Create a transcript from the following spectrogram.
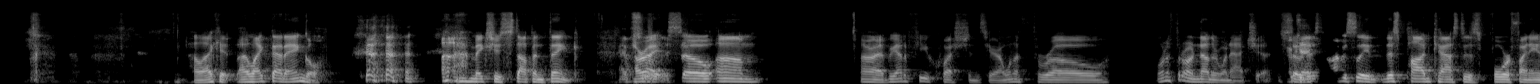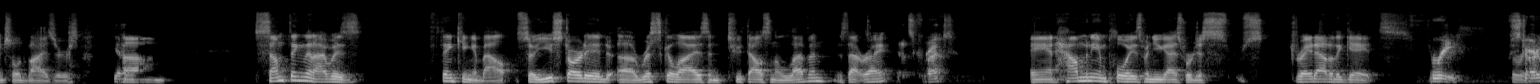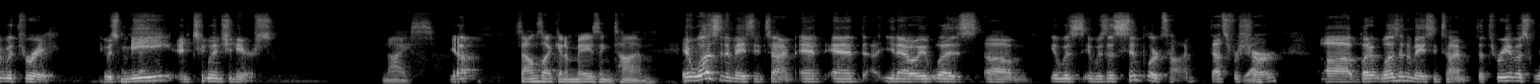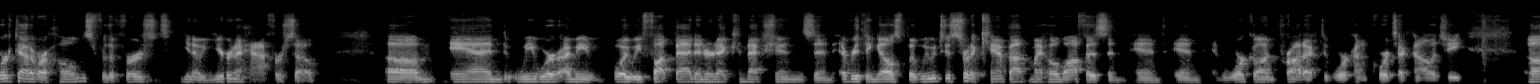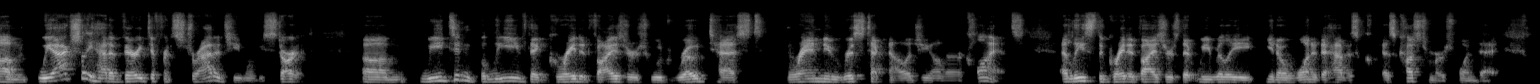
I like it. I like that angle. Makes you stop and think. All Absolutely. right. So, um, all right, we got a few questions here. I want to throw, I want to throw another one at you. So, Okay. this, obviously, this podcast is for financial advisors. Yep. Um, something that I was thinking about. So, you started uh, Riskalyze in 2011. Is that right? That's correct. And how many employees when you guys were just straight out of the gates? Three. Three. Started with three. It was me and two engineers. Nice. Yep. Sounds like an amazing time. It was an amazing time, and and uh, you know it was um, it was it was a simpler time, that's for Yeah. sure. Uh, but it was an amazing time. The three of us worked out of our homes for the first you know year and a half or so, um, and we were I mean boy we fought bad internet connections and everything else, but we would just sort of camp out in my home office and and and and work on product and work on core technology. Um, we actually had a very different strategy when we started um, we didn't believe that great advisors would road test brand new risk technology on their clients at least the great advisors that we really you know wanted to have as, as customers one day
